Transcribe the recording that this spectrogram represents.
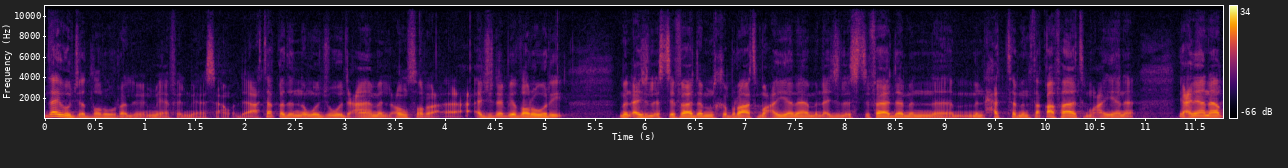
لا يوجد ضرورة ل 100% سعودة، أعتقد أن وجود عامل عنصر أجنبي ضروري من أجل الاستفادة من خبرات معينة، من أجل الاستفادة من من حتى من ثقافات معينة، يعني أنا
